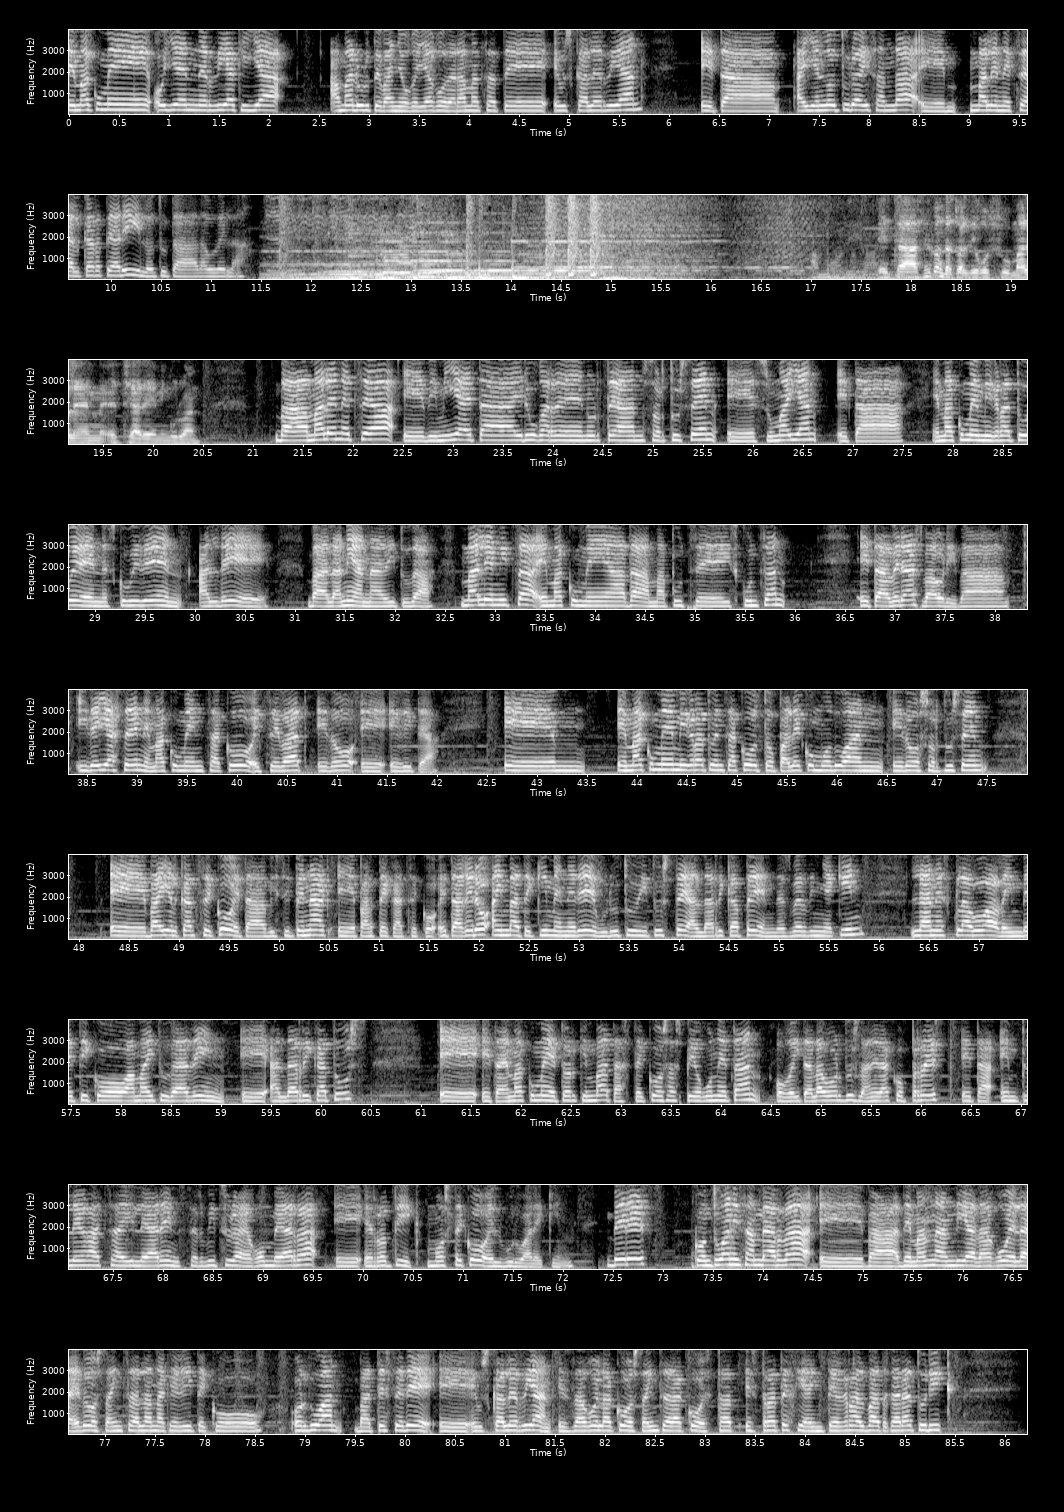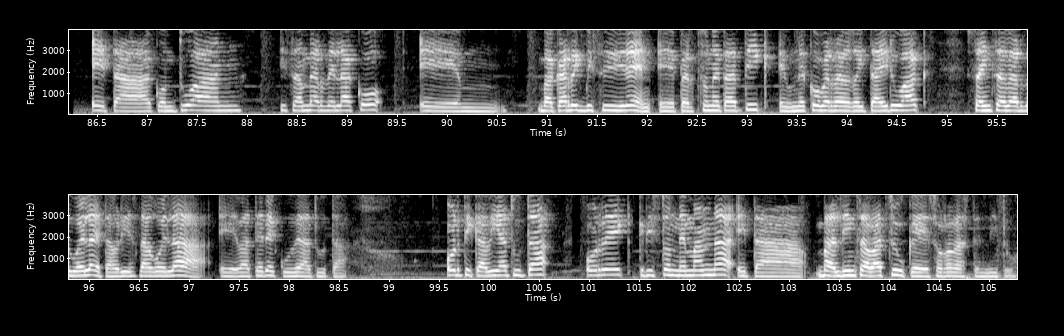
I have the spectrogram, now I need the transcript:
Emakume hoien erdiak ia amar urte baino gehiago daramatzate Euskal Herrian, eta haien lotura izan da e, malen etxe alkarteari lotuta daudela. Eta zer kontatu aldi guzu malen etxearen inguruan? Ba, malen etxea e, 2000 eta irugarren urtean sortu zen e, Zumaian eta emakume migratuen eskubideen alde ba, lanean aditu da. Malen hitza emakumea da maputze hizkuntzan Eta beraz, ba hori, ba, ideia zen emakumeentzako etxe bat edo e, egitea. E, emakume migratuentzako topaleko moduan edo sortu zen e, bai elkartzeko eta bizipenak e, partekatzeko. Eta gero hainbat ekimen ere burutu dituzte aldarrikapen desberdinekin, lan esklaboa behin betiko amaitu da den e, aldarrikatuz, e, eta emakume etorkin bat asteko zazpiegunetan hogeita lau orduz lanerako prest eta enplegatzailearen zerbitzura egon beharra e, errotik mosteko helburuarekin. Berez, kontuan izan behar da, e, ba, demanda handia dagoela edo zaintza lanak egiteko orduan, batez ere e, Euskal Herrian ez dagoelako zaintzarako estrategia integral bat garaturik, eta kontuan izan behar delako, bakarrik bizi diren e, pertsonetatik euneko berregeita iruak zaintza behar duela eta hori ez dagoela e, batere kudeatuta. Hortik abiatuta, horrek kriston demanda eta baldintza batzuk e, ditu.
